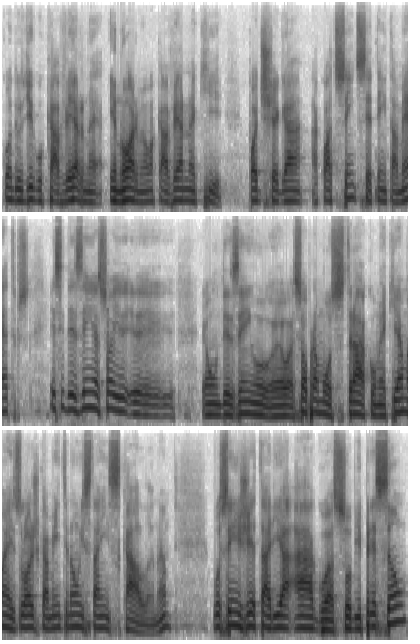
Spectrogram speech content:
Quando eu digo caverna enorme, é uma caverna que pode chegar a 470 metros. Esse desenho é só é, é um desenho é só para mostrar como é que é, mas logicamente não está em escala, né? você injetaria água sob pressão,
